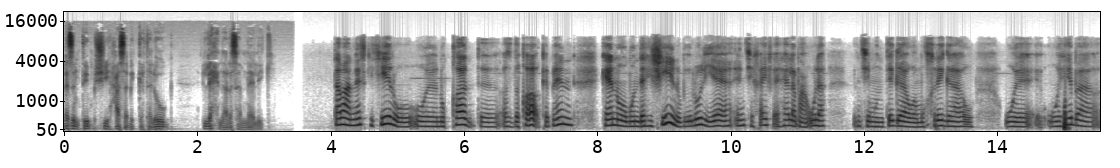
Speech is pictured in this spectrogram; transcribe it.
لازم تمشي حسب الكتالوج اللي إحنا رسمناه ليكي. طبعا ناس كتير ونقاد أصدقاء كمان كانوا مندهشين وبيقولوا لي يا أنتي خايفة هالة معقولة؟ أنتي منتجة ومخرجة و... و... وهبة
